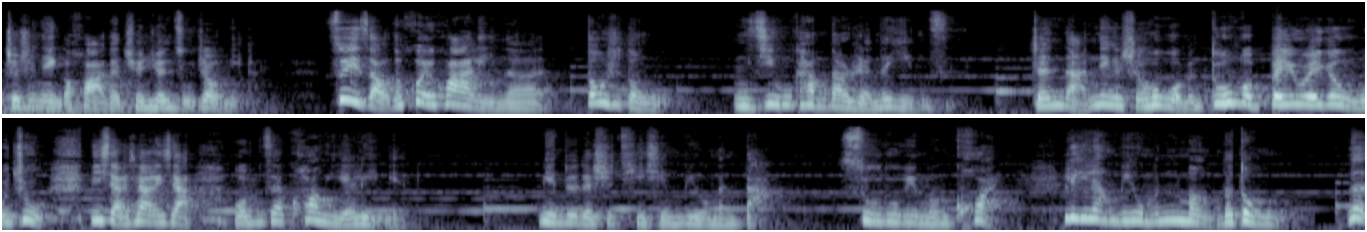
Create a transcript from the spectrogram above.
就是那个画个圈圈诅咒你的。最早的绘画里呢，都是动物，你几乎看不到人的影子。真的，那个时候我们多么卑微跟无助，你想象一下，我们在旷野里面，面对的是体型比我们大、速度比我们快。力量比我们猛的动物，那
